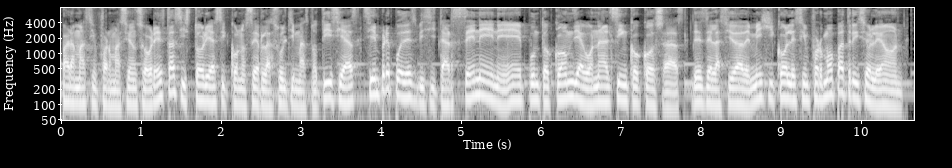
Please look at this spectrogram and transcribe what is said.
Para más información sobre estas historias y conocer las últimas noticias, siempre puedes visitar cnne.com diagonal 5 Cosas. Desde la Ciudad de México les informó Patricio León.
